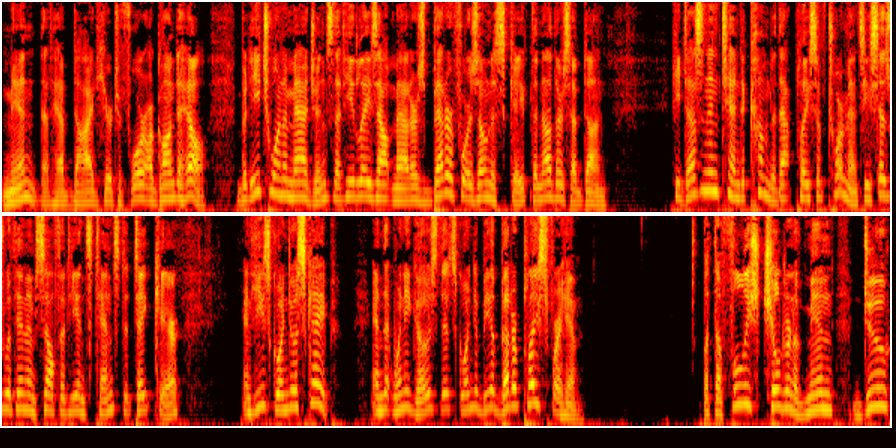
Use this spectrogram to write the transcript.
men that have died heretofore are gone to hell. But each one imagines that he lays out matters better for his own escape than others have done. He doesn't intend to come to that place of torments. He says within himself that he intends to take care and he's going to escape. And that when he goes, there's going to be a better place for him. But the foolish children of men do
